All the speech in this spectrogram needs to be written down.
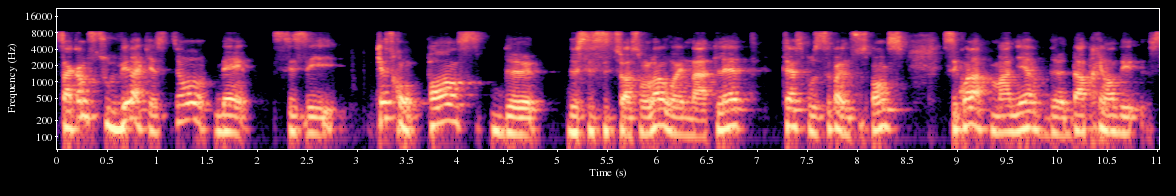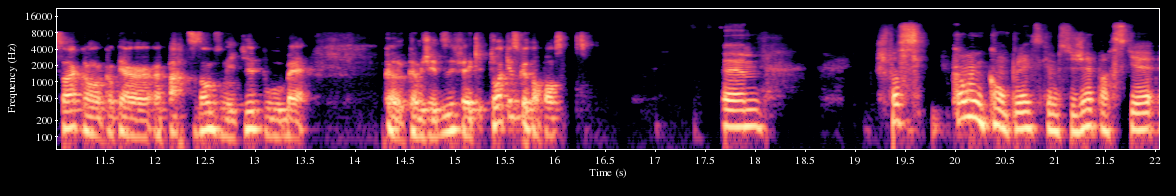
ça a comme soulevé la question, mais c'est qu'est-ce qu'on pense de, de ces situations-là où un athlète teste positif à une suspense? C'est quoi la manière d'appréhender ça quand, quand tu es un, partisan d'une équipe ou, ben, comme, j'ai dit, fait toi, qu'est-ce que tu en penses? Euh, je pense que c'est quand même complexe comme sujet parce que,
